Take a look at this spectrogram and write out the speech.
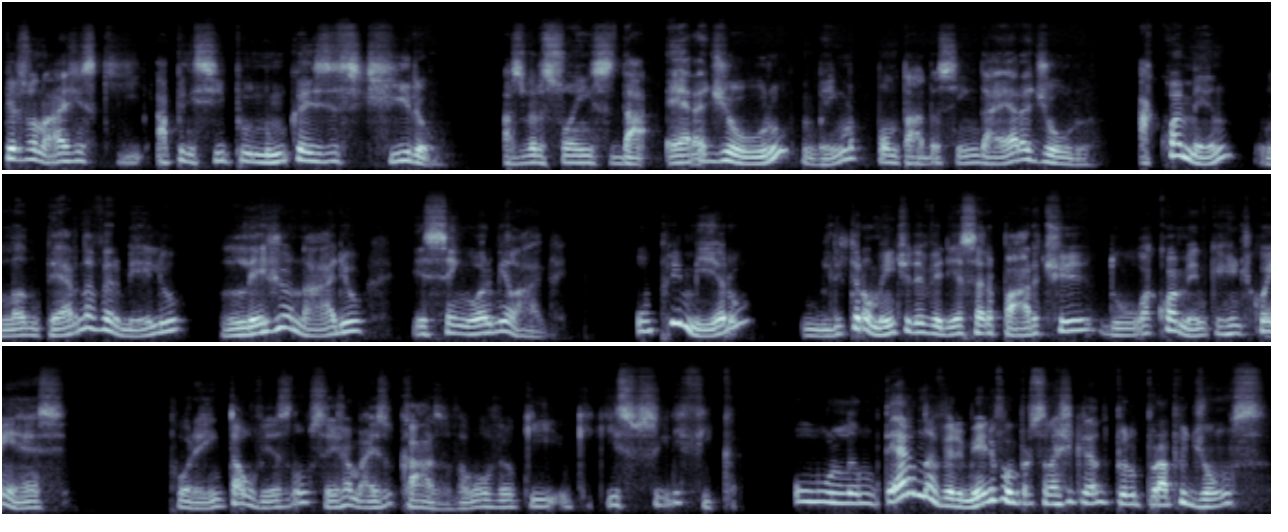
personagens que, a princípio, nunca existiram. As versões da Era de Ouro, bem apontado assim, da Era de Ouro. Aquaman, Lanterna Vermelho, Legionário e Senhor Milagre. O primeiro, literalmente, deveria ser parte do Aquaman que a gente conhece. Porém, talvez não seja mais o caso. Vamos ver o que, o que, que isso significa. O Lanterna Vermelho foi um personagem criado pelo próprio Jones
